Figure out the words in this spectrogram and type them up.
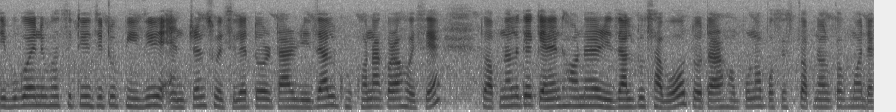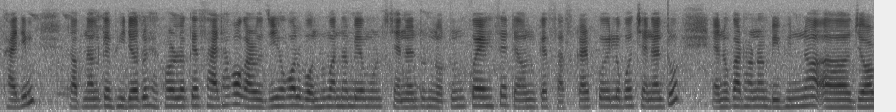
ডিব্ৰুগড় ইউনিভাৰ্চিটিৰ যিটো পি জিৰ এণ্ট্ৰেঞ্চ হৈছিলে তো তাৰ ৰিজাল্ট ঘোষণা কৰা হৈছে। তো আপোনালোকে কেনেধৰণে ৰিজাল্টটো চাব তো তাৰ সম্পূৰ্ণ প্ৰচেছটো আপোনালোকক মই দেখাই দিম। তো আপোনালোকে ভিডিঅ'টো শেষৰলৈকে চাই থাকক আৰু যিসকল বন্ধু বান্ধৱীয়ে মোৰ চেনেলটোত নতুনকৈ আহিছে তেওঁলোকে ছাবস্ক্ৰাইব কৰি ল'ব চেনেলটো এনেকুৱা ধৰণৰ বিভিন্ন জব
